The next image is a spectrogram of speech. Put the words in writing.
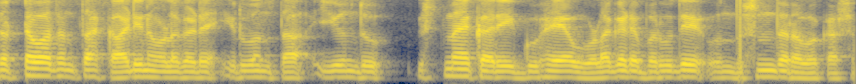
ದಟ್ಟವಾದಂತಹ ಕಾಡಿನ ಒಳಗಡೆ ಇರುವಂತಹ ಈ ಒಂದು ವಿಸ್ಮಯಕಾರಿ ಗುಹೆಯ ಒಳಗಡೆ ಬರುವುದೇ ಒಂದು ಸುಂದರ ಅವಕಾಶ.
